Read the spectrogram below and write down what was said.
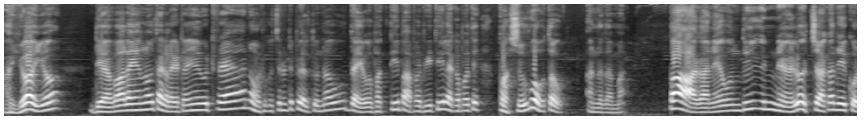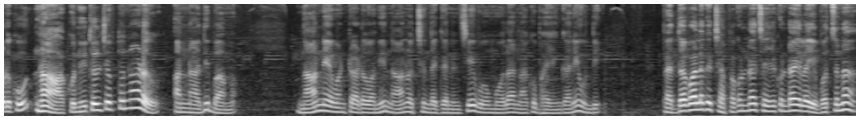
అయ్యో అయ్యో దేవాలయంలో తగలగటం ఏమిట్రా? నోటుకొచ్చినట్టు పెళ్తున్నావు దైవభక్తి పాపభీతి లేకపోతే పశువు అవుతావు అన్నదమ్మ. బాగానే ఉంది ఇన్నేళ్ళు వచ్చాక నీ కొడుకు నాకు నీతులు చెప్తున్నాడు అన్నది బామ్మ. నాన్నేమంటాడో అని నాన్న వచ్చిన దగ్గర నుంచి ఓ మూల నాకు భయంగానే ఉంది. పెద్దవాళ్ళకి చెప్పకుండా చేయకుండా ఇలా ఇవ్వచ్చునా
